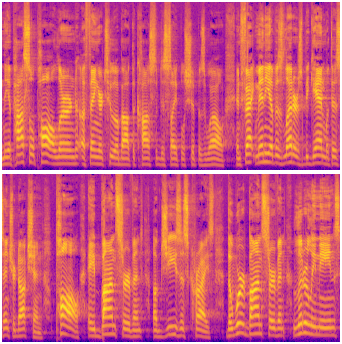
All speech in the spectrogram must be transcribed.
And the Apostle Paul learned a thing or two about the cost of discipleship as well. In fact, many of his letters began with this introduction Paul, a bondservant of Jesus Christ. The word bondservant literally means,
